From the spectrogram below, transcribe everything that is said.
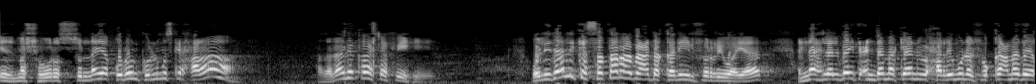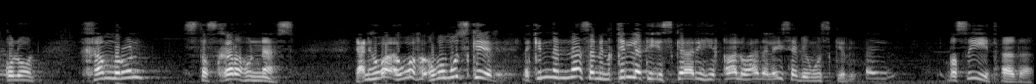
إذ مشهور السنة يقولون كل مسكر حرام. هذا لا نقاش فيه. ولذلك سترى بعد قليل في الروايات أن أهل البيت عندما كانوا يحرمون الفقاع ماذا يقولون؟ خمر استصغره الناس. يعني هو هو هو مسكر. لكن الناس من قلة إسكاره قالوا هذا ليس بمسكر. بسيط هذا.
